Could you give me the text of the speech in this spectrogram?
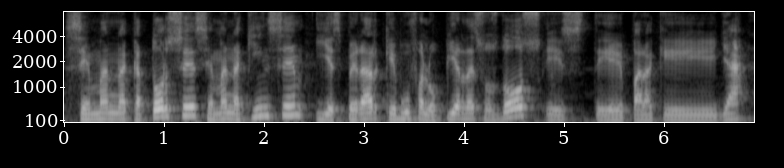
semana 14, semana 15 y esperar que Buffalo pierda esos dos, este, para que ya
